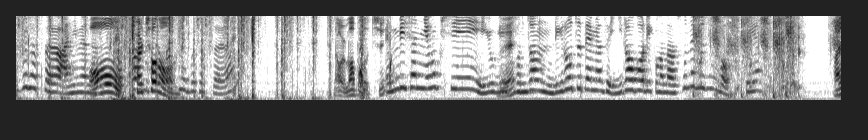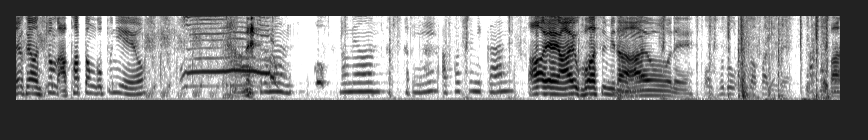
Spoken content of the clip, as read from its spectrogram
죽으셨어요? 아니면 어우, 8,000원. 해보셨어요? 나 얼마 벌었지? 엠비션님 혹시 여기 네? 던전 리로드 되면서 잃어버리거나 손해 보신 거 없으세요? 아니요 그냥 좀 아팠던 것 뿐이에요. 아, 그러면 그러면 예 아팠으니까 아 예 아유 고맙습니다. 아유 네. 어 저도 저도 아팠는데. 마.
